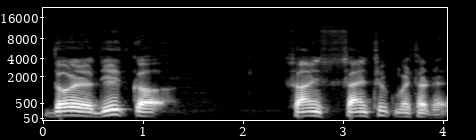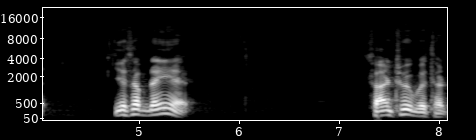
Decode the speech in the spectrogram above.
دور جدید کا سائنس، سائنٹیفک میتھڈ ہے۔ یہ سب نہیں ہے۔ سائنٹیفک میتھڈ۔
